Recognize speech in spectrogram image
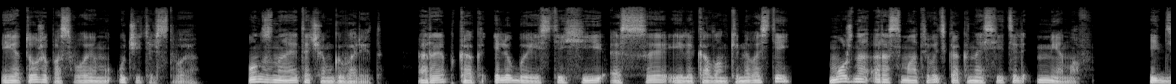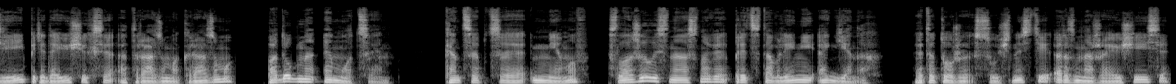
и я тоже по-своему учительствую. Он знает, о чем говорит. Рэп, как и любые стихи, эссе или колонки новостей, можно рассматривать как носитель мемов. Идей, передающихся от разума к разуму, подобно эмоциям. Концепция мемов сложилась на основе представлений о генах. Это тоже сущности, размножающиеся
